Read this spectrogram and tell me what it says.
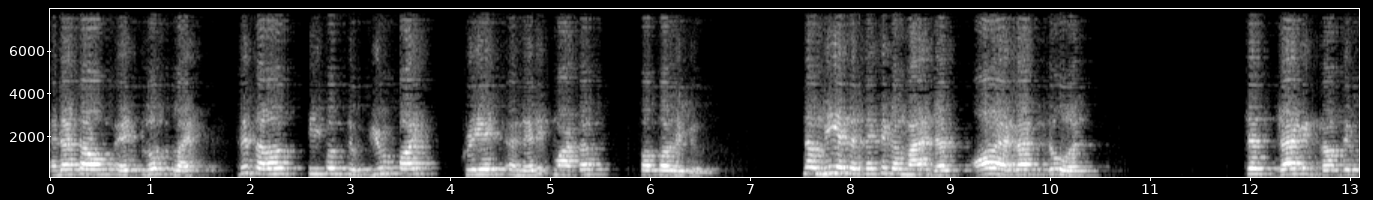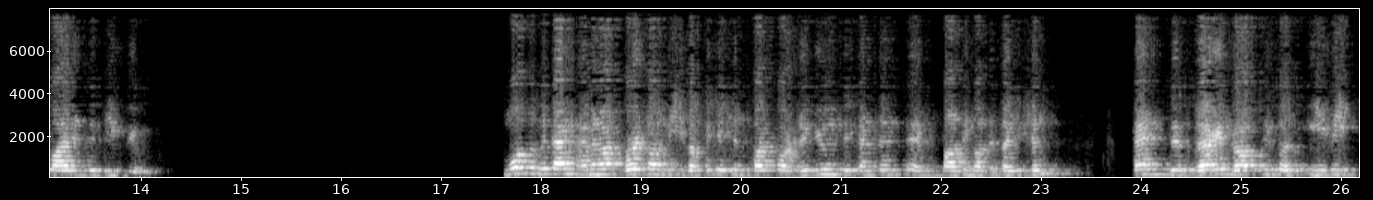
And that's how it looks like. This allows people to view files, create an edit markup for further use. Now me as a technical manager, all I have to do is just drag and drop the file into View. Most of the time, I may not work on these applications, but for reviewing the content and passing on the suggestions. Hence, this drag and drop simple, easy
